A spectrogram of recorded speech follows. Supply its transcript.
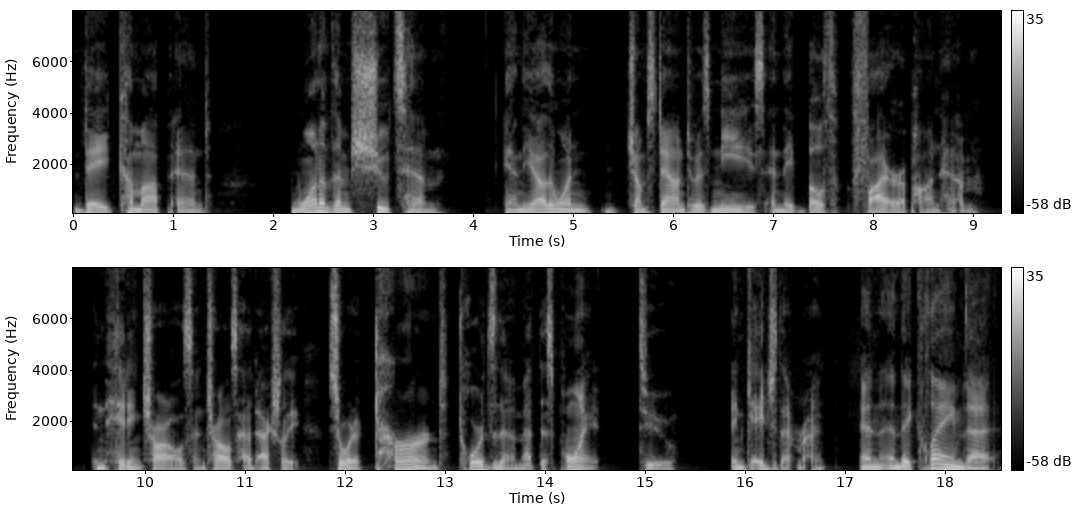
they come up and one of them shoots him and the other one jumps down to his knees and they both fire upon him and hitting Charles and Charles had actually sort of turned towards them at this point to engage them right And and they claim that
